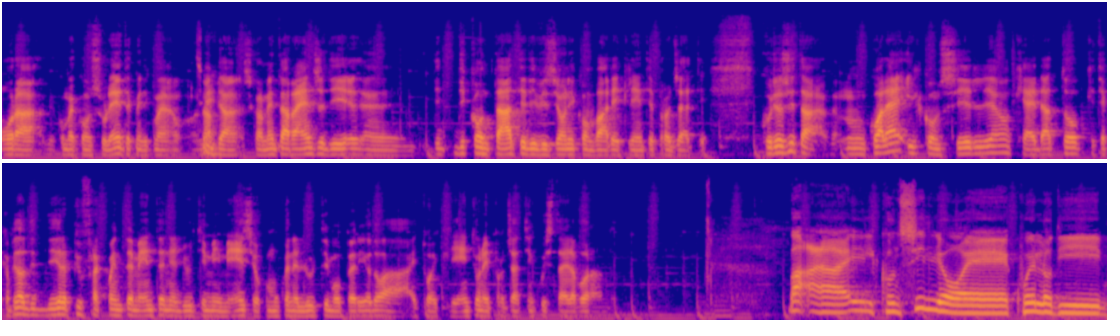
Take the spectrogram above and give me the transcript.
ora come consulente, quindi come sì. abbia sicuramente un range di, eh, di, di, contatti e di visioni con vari clienti e progetti. Curiosità, mm, qual è il consiglio che hai dato, che ti è capitato di dire più frequentemente negli ultimi mesi o comunque nell'ultimo periodo ai tuoi clienti o nei progetti in cui stai lavorando? Ma, eh, il consiglio è quello di,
